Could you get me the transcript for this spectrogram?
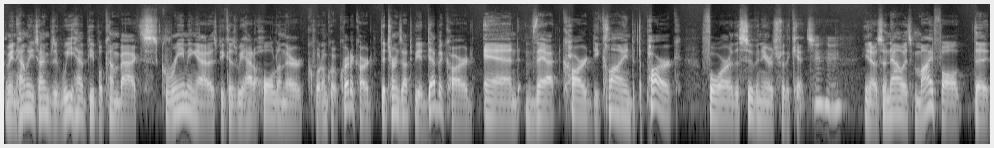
I mean, how many times did we have people come back screaming at us because we had a hold on their quote unquote credit card that turns out to be a debit card and that card declined at the park for the souvenirs for the kids? Mm-hmm. You know, so now it's my fault that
